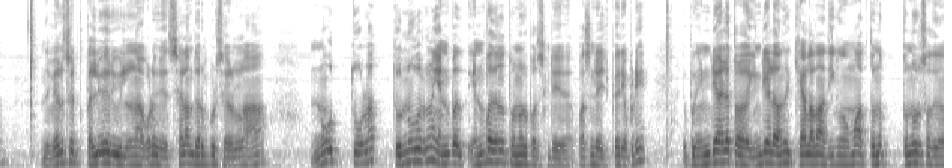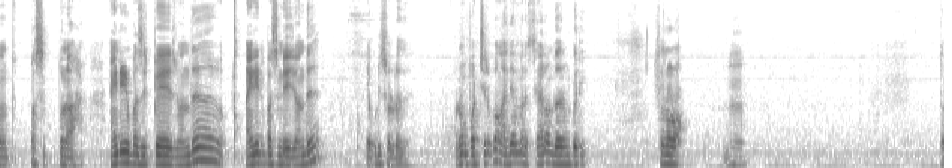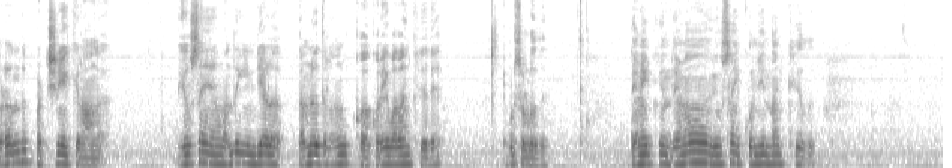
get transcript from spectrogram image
இந்த வேலுசெட் கல்வியறிவு இல்லைன்னா கூட சேலம் தருமபுரி சைடெல்லாம் நூற்றுல தொண்ணூறுலாம் எண்பது எண்பதுல தொண்ணூறு பர்சன்டேஜ் பர்சன்டேஜ் பேர் எப்படி? இப்போ இந்தியாவில் தொ இந்தியாவில் வந்து கேரளா தான் அதிகமாக தொண்ணூ தொண்ணூறு சதவீதம் பர்ஸ் தொண்ணூ நைன்டீன் பர்சன்டேஜ் வந்து நைன்டீன் பர்சன்டேஜ் வந்து எப்படி சொல்கிறது ரொம்ப படிச்சிருப்பாங்க. அதே மாதிரி சேலம் தருமபுரி சொல்லலாம். தொடர்ந்து படிச்சுனே இருக்கிறாங்க விவசாயம் வந்து இந்தியாவில் தமிழகத்தில் வந்து கொ குறைவாக தான் இருக்குது. எப்படி சொல்கிறது தினைக்கு தினம் விவசாயம் கொஞ்சம் தான் இருக்குது.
